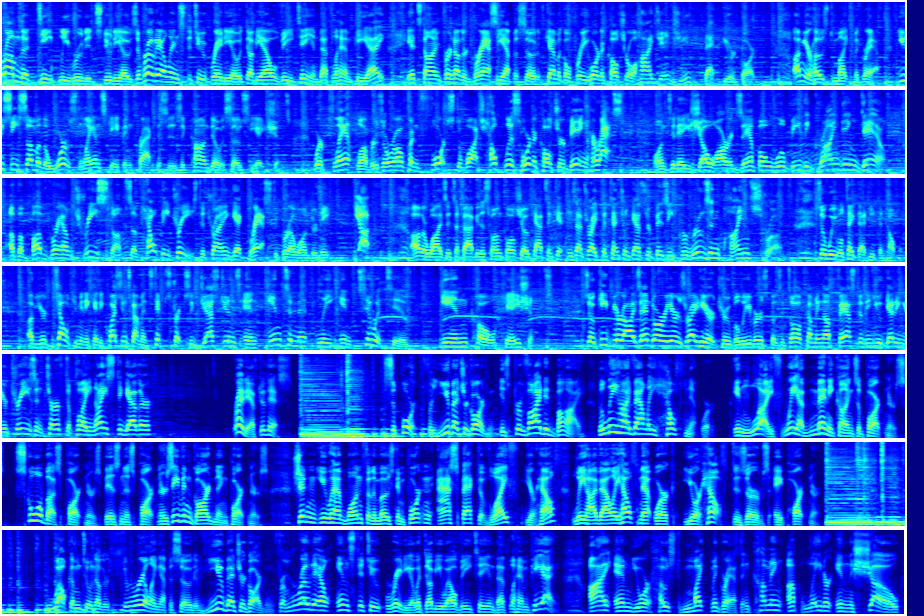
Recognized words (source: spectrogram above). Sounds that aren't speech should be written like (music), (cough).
From the deeply rooted studios of Rodale Institute Radio at WLVT in Bethlehem, PA, it's time for another grassy episode of chemical free horticultural hijinks you bet your garden. I'm your host, Mike McGrath. You see some of the worst landscaping practices at condo associations, where plant lovers are often forced to watch helpless horticulture being harassed. On today's show, our example will be the grinding down of above ground tree stumps of healthy trees to try and get grass to grow underneath. Yuck! Otherwise, it's a fabulous phone call show, cats and kittens. That's right, potential guests are busy perusing pine straw. So we will take that heap and help them. Of your telecommunicated questions, comments, tips, tricks, suggestions, and intimately intuitive inculcations. So keep your eyes and or ears right here, true believers, because it's all coming up faster than you getting your trees and turf to play nice together right after this. Support for You Bet Your Garden is provided by the Lehigh Valley Health Network. In life, we have many kinds of partners school bus partners, business partners, even gardening partners. Shouldn't you have one for the most important aspect of life, your health? Lehigh Valley Health Network, your health deserves a partner. Welcome to another thrilling episode of You Bet Your Garden from Rodale Institute Radio at WLVT in Bethlehem, PA. I am your host, Mike McGrath, and coming up later in the show,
